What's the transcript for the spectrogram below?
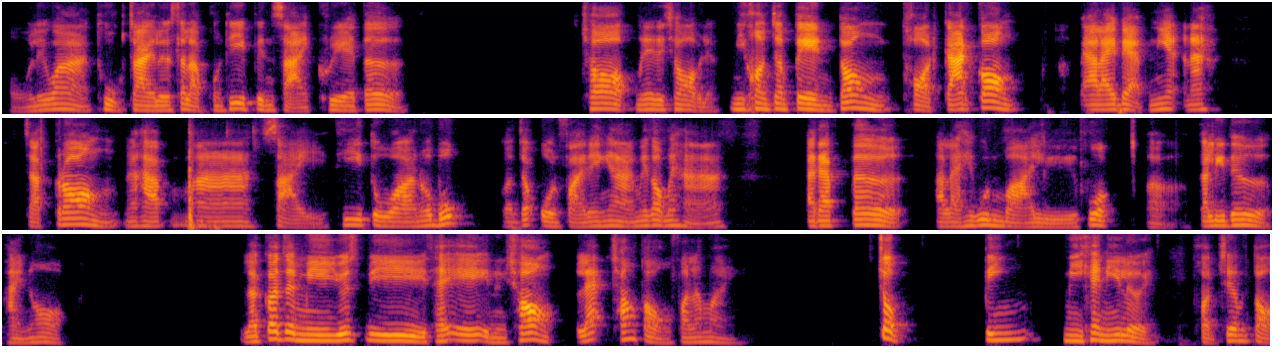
โอ้เรียกว่าถูกใจเลยสำหรับคนที่เป็นสาย Creator ชอบไม่ได้ชอบเลย มีความจำเป็นต้องถอดการ์ดกล้องอะไรแบบเนี้ยนะ จากกล้องนะครับมาใส่ที่ตัวโน้ตบุ๊กก่อนจะโอนไฟล์ได้ง่าย ไม่ต้องไปหาอะแดปเตอร์อะไรให้วุ่นวาย หรือพวกเอ่อการ์ดรีเดอร์ภายนอก แล้วก็จะมี USB Type A อีกหนึ่งช่อง และช่องต่อของฟันละไมจบปิ๊งมีแค่นี้เลยพอร์ตเชื่อมต่อ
